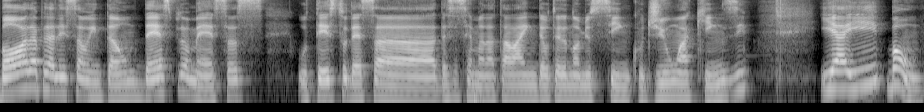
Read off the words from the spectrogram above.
Bora pra lição então, 10 promessas. O texto dessa, dessa semana tá lá em Deuteronômio 5, de 1 a 15. E aí, bom,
